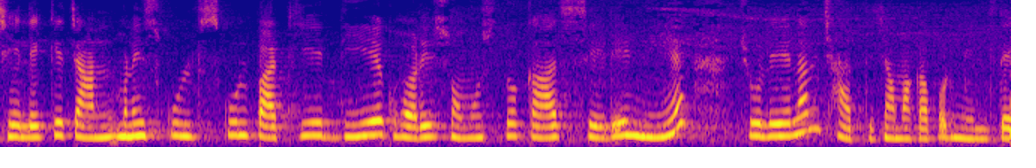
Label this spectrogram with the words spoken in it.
ছেলেকে চান মানে স্কুল স্কুল পাঠিয়ে দিয়ে ঘরের সমস্ত কাজ সেরে নিয়ে চলে এলাম ছাদে জামা কাপড় মিলতে।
